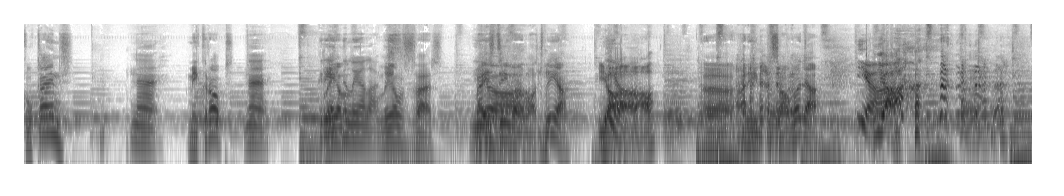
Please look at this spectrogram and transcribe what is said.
kukainis, nē, mikrobs, nē. Krietni lielāks. liels zvērs? Vai es Jā. dzīvoju Latvijā? Jā. Uh, arī savvaļā? Jā. jā.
